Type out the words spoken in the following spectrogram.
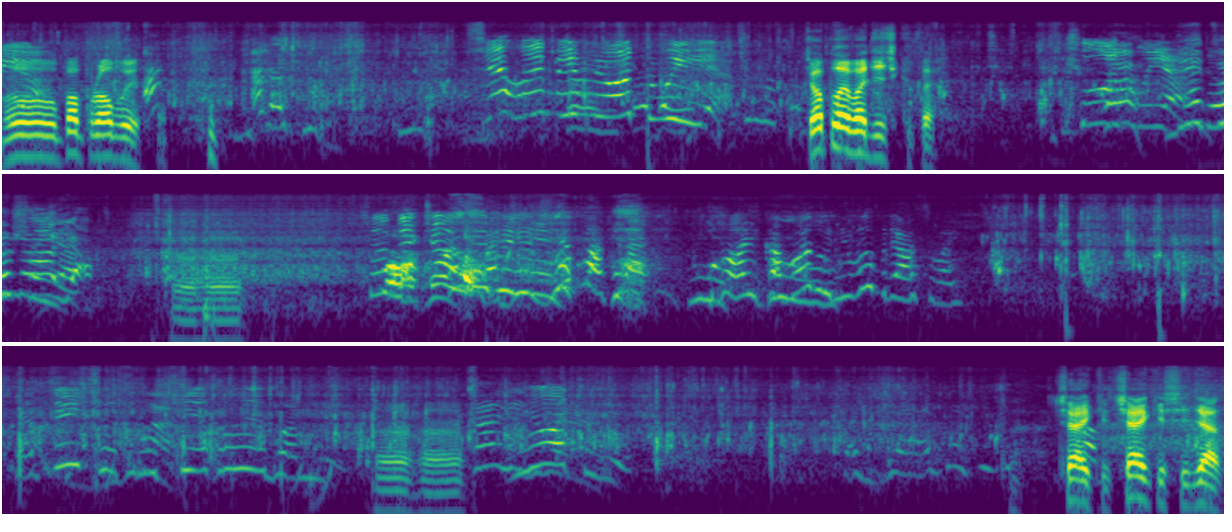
Ну, попробуй. Все рыбы мертвые. Теплая водичка-то? Хорошая. Ага. Что ты что Только воду не выбрасывай. Смотри, что тут все рыбами. Ага. Мертвые. Чайки, чайки сидят.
